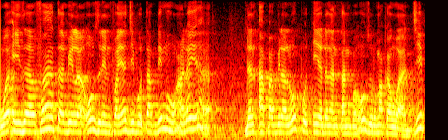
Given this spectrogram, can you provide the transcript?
wa idza fata bila uzrin fayajibu taqdimuhu 'alaiha. Dan apabila luput ia dengan tanpa uzur maka wajib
